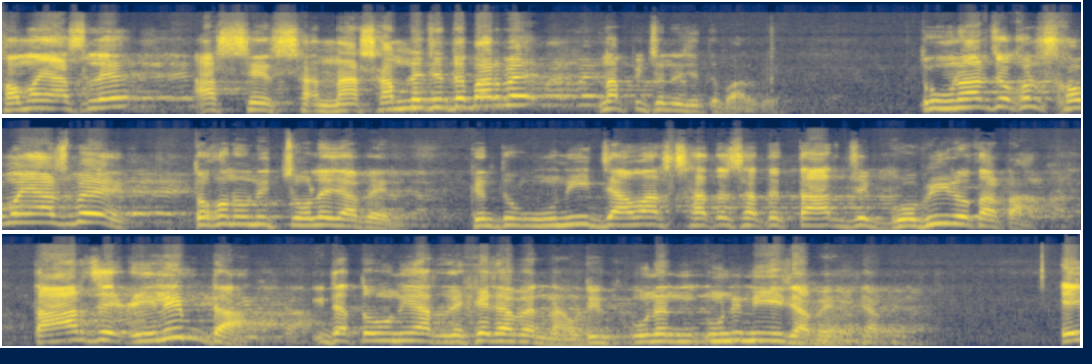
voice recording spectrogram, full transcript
সময় আসলে আর সে, না সামনে যেতে পারবে, না পিছনে যেতে পারবে। তো উনার যখন সময় আসবে, তখন উনি চলে যাবেন। কিন্তু উনি যাওয়ার সাথে সাথে তার যে গভীরতাটা, তার যে এলিমটা, এটা তো উনি আর রেখে যাবেন না। উনি উনি নিয়ে যাবেন। এই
